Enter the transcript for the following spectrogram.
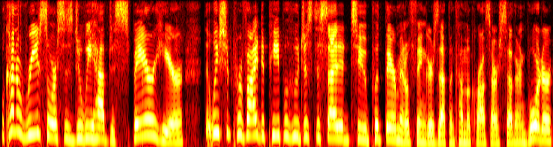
what kind of resources do we have to spare here that we should provide to people who just decided to put their middle fingers up and come across our southern border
